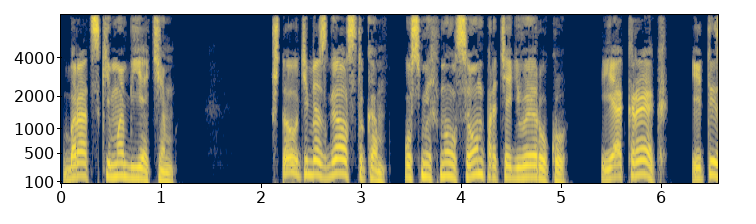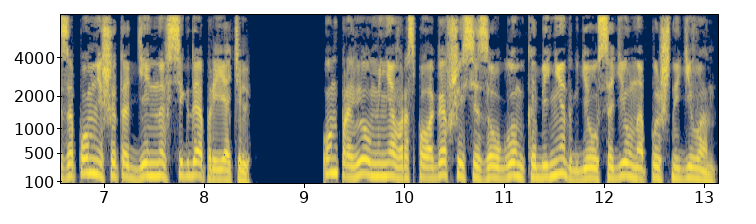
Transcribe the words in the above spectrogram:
братским объятием. «Что у тебя с галстуком?» — усмехнулся он, протягивая руку. «Я Крэг, и ты запомнишь этот день навсегда, приятель». Он провел меня в располагавшийся за углом кабинет, где усадил на пышный диван.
